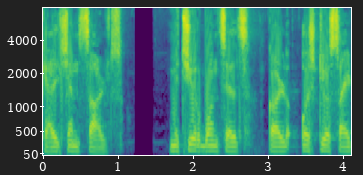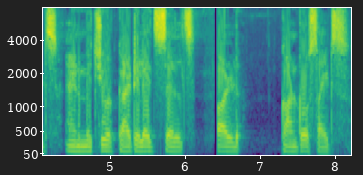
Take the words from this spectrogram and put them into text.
calcium salts. Mature bone cells called osteocytes and mature cartilage cells called chondrocytes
